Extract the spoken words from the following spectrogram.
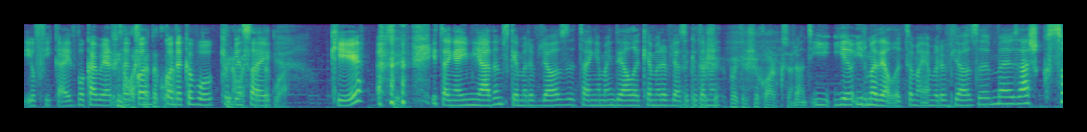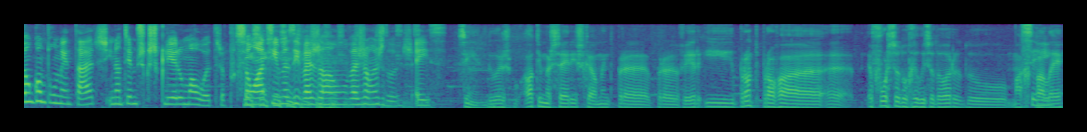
eu fiquei de boca aberta Final quando, quando acabou, que Final eu pensei. Quê? Sim. E tem a Amy Adams, que é maravilhosa, tem a mãe dela, que é maravilhosa, A que eu Patricia, também. Patricia Clarkson. Pronto, e, e a irmã dela, que também é maravilhosa, mas acho que são complementares e não temos que escolher uma ou outra, porque Sim, são sim, ótimas sim, e vejam, vejam as duas. É isso. Sim, duas ótimas séries realmente para, para ver e pronto, prova a, a- força do realizador, do Marc. Vallée.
